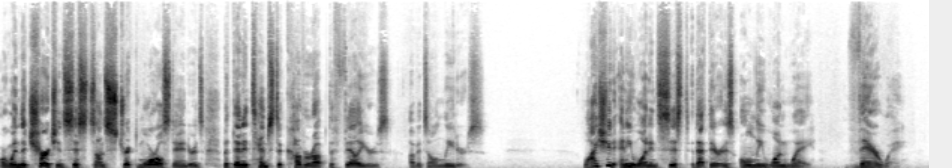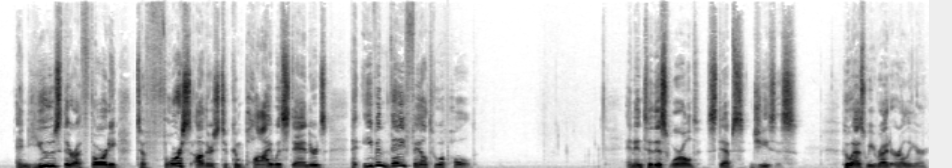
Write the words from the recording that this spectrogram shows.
or when the church insists on strict moral standards but then attempts to cover up the failures of its own leaders. Why should anyone insist that there is only one way, their way, and use their authority to force others to comply with standards that even they fail to uphold? And into this world steps Jesus who, as we read earlier,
